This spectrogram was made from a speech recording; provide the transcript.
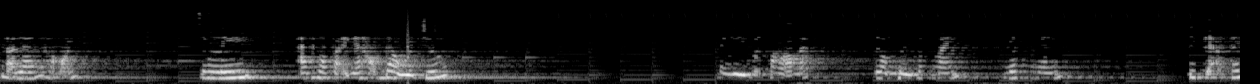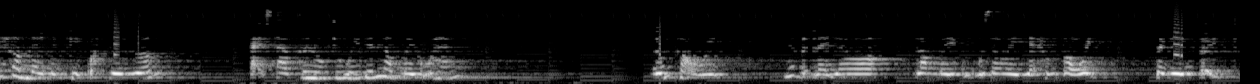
lo lắng hỏi. Stanley Ly, anh không phải ngã hỏng đầu rồi chứ? Stanley Ly vẫn to mắt, Lòng người mất máy, nhấp nháy. Tôi cảm thấy hôm nay mình kỳ quặc ghê gớm. Tại sao cứ luôn chú ý đến lông mày của hắn? Đúng rồi, nhất định là do lông mày của sao Ly dài hơn tôi. Tôi ghen tị.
